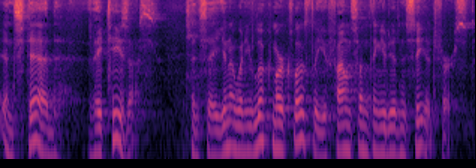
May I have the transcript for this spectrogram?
Instead, they tease us and say, you know, when you look more closely, you found something you didn't see at first.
